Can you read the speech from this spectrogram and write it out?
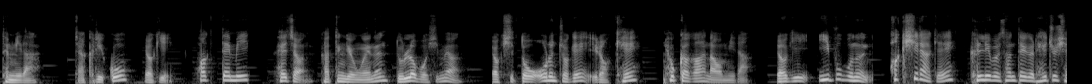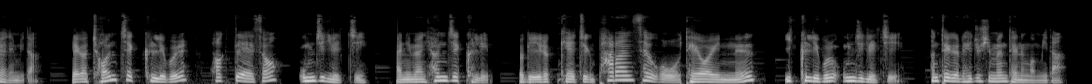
됩니다. 자 그리고 여기 확대 및 회전 같은 경우에는 눌러보시면 역시 또 오른쪽에 이렇게 효과가 나옵니다. 여기 이 부분은 확실하게 클립을 선택을 해주셔야 됩니다. 내가 전체 클립을 확대해서 움직일지 아니면 현재 클립 여기 이렇게 지금 파란색으로 되어 있는 이 클립을 움직일지 선택을 해주시면 되는 겁니다.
